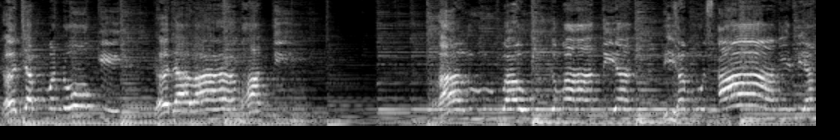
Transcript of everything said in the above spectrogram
Kejap menukik ke dalam hati Lalu bau kematian dihembus angin yang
